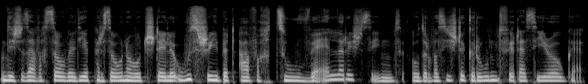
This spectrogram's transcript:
Und ist das einfach so, weil die Personen, die die Stellen ausschreiben, einfach zu wählerisch sind? Oder was ist der Grund für den Zero Gap?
